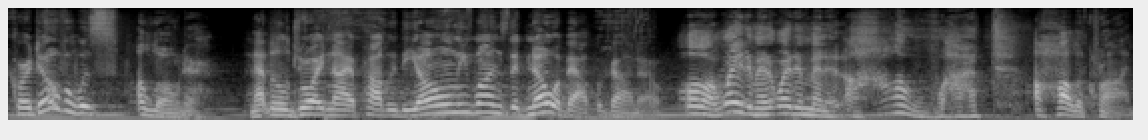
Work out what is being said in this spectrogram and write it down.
Cordova was a loner. And That little droid and I are probably the only ones that know about Bogano. Hold on, wait a minute, wait a minute. A hollow what? A holocron.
